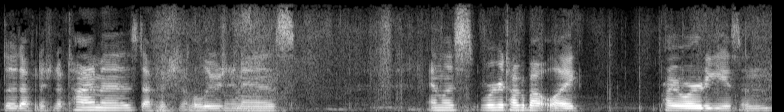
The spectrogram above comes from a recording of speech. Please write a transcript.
the definition of time is, definition of illusion is. And let's we're going to talk about like priorities and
